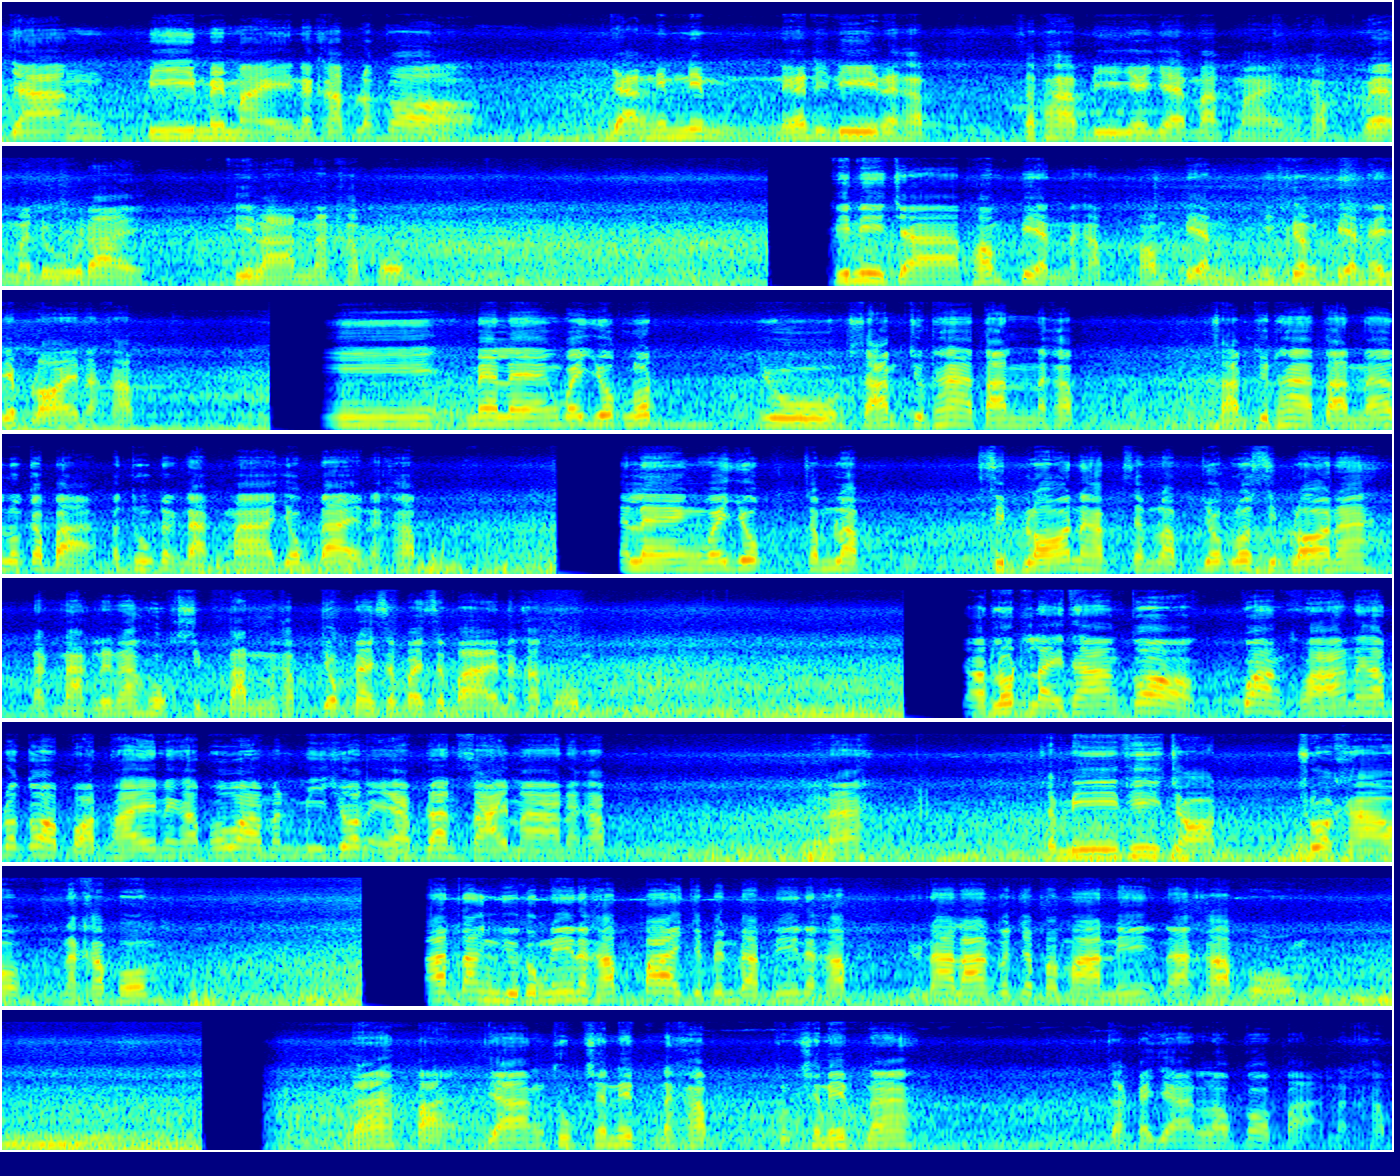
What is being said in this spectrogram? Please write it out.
ยางปีใหม่ ๆนะครับ แล้วก็ยางนิ่มๆ เนื้อดีๆนะครับ สภาพดีเยอะแยะมากมายนะครับ แวะมาดูได้ที่ร้านนะครับผม ที่นี่จะพร้อมเปลี่ยนนะครับ พร้อมเปลี่ยนมีเครื่องเปลี่ยนให้เรียบร้อยนะครับ มีแม่แรงไว้ยกรถ อยู่ 3.5 ตันนะครับ 3.5 ตันนะรถกระบะบรรทุกหนักๆมายกได้นะครับแม่แรงไว้ยกสำหรับ 10 ล้อนะครับสำหรับยกรถ 10 ล้อนะหนักๆเลยนะ 60 ตันนะครับยกได้สบายๆนะครับผมจอดรถไหลทางก็กว้างขวางนะครับ แล้วก็ปลอดภัยนะครับ เพราะว่ามันมีช่วงแอบด้านซ้ายมานะครับเห็นนะ จะมีที่จอดชั่วคราวนะครับผมร้านตั้งอยู่ตรงนี้นะครับ ป้ายจะเป็นแบบนี้นะครับ หน้าร้านก็จะประมาณนี้นะครับผมนะปะยางทุกชนิดนะครับ ทุกชนิดนะ จักรยานเราก็ปะนะครับ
